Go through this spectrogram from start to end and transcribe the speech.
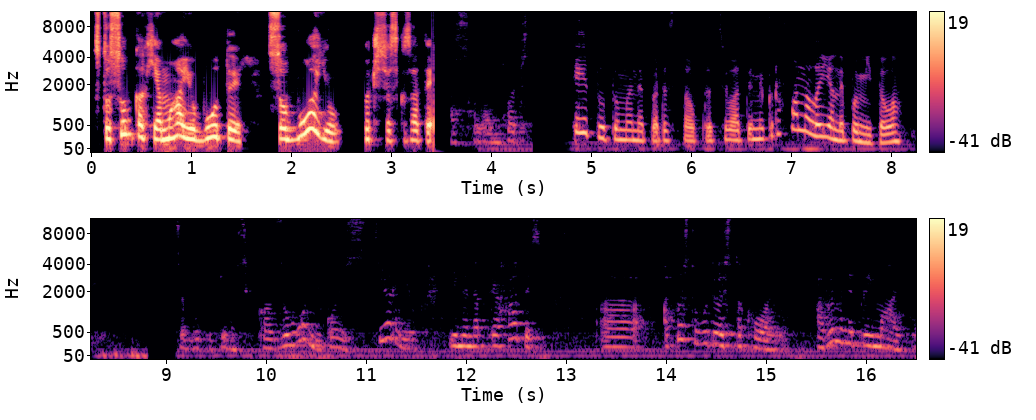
в стосунках я маю бути собою, хочеться сказати, І тут у мене перестав працювати мікрофон, але я не помітила. Це бути якимось козлом, якоюсь стервою і не напрягатись, а, а просто бути ось такою. А ви мене приймайте.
